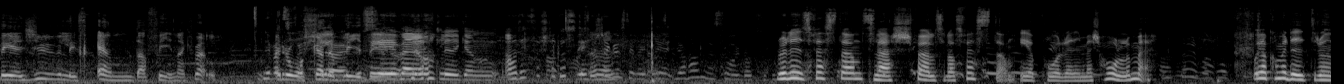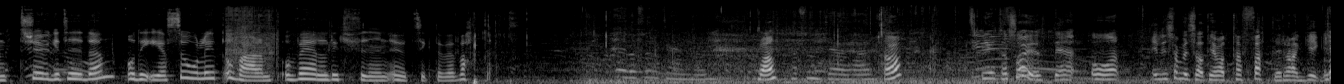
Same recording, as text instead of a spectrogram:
Det är Julis enda fina kväll. Det är Råkade bli Det är verkligen... Ja, det är första augusti. Releasefesten slash födelsedagsfesten är på Reimersholme. Och jag kommer dit runt 20-tiden och det är soligt och varmt och väldigt fin utsikt över vattnet. Va? Varför inte jag är här? Ja, jag sa just det. Och Elisabeth sa att jag var tafatt raggig.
